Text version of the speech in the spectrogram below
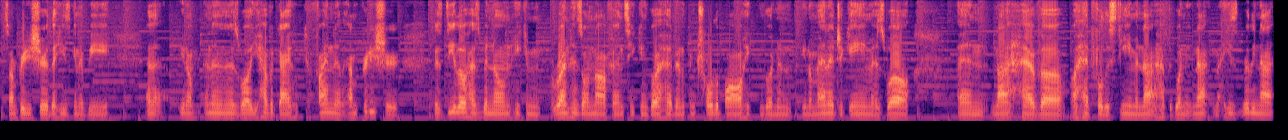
So I'm pretty sure that he's going to be, and uh, you know, and then as well, you have a guy who can finally, I'm pretty sure, because D'Lo has been known he can run his own offense. He can go ahead and control the ball. He can go ahead and you know manage a game as well and not have uh, a head full of steam and not have to go in. Not, not, he's really not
